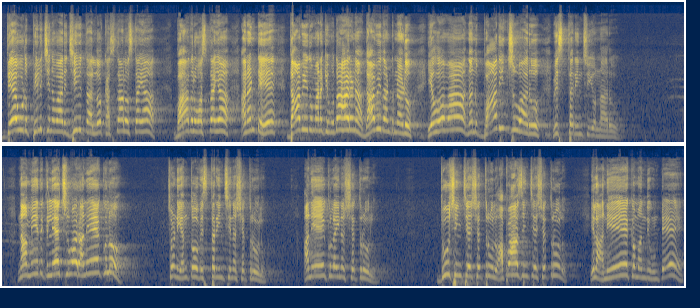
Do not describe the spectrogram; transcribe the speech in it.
దేవుడు పిలిచిన వారి జీవితాల్లో కష్టాలు వస్తాయా? బాధలు వస్తాయా అని అంటే దావీదు మనకి ఉదాహరణ. దావీదు అంటున్నాడు యహోవా నన్ను బాధించువారు విస్తరించి ఉన్నారు. నా మీదకి లేచువారు అనేకులు. చూడండి ఎంతో విస్తరించిన శత్రువులు అనేకులైన శత్రువులు దూషించే శత్రువులు అపహాసించే శత్రువులు. ఇలా అనేక మంది ఉంటే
